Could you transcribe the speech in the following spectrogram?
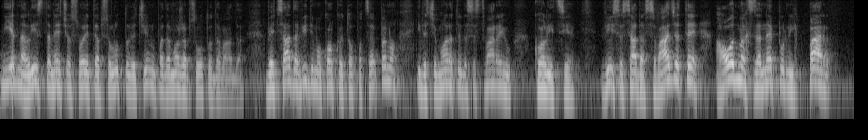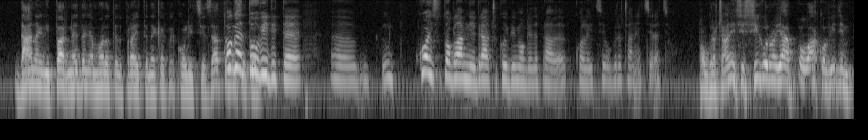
Nijedna lista neće osvojiti apsolutnu većinu pa da može apsolutno da vada. Već sada vidimo koliko je to pocepano i da će morati da se stvaraju koalicije. Vi se sada svađate, a odmah za nepurnih par dana ili par nedelja morate da pravite nekakve koalicije. Zato Koga tu to... vidite? E, koji su to glavni igrači koji bi mogli da prave koaliciju u Gračanici, recimo? Pa u Gračanici sigurno ja ovako vidim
